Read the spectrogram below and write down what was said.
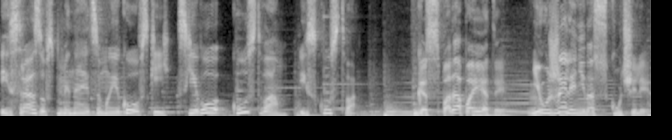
И сразу вспоминается Маяковский с его «Куст вам, искусство». Господа поэты, неужели не наскучили?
